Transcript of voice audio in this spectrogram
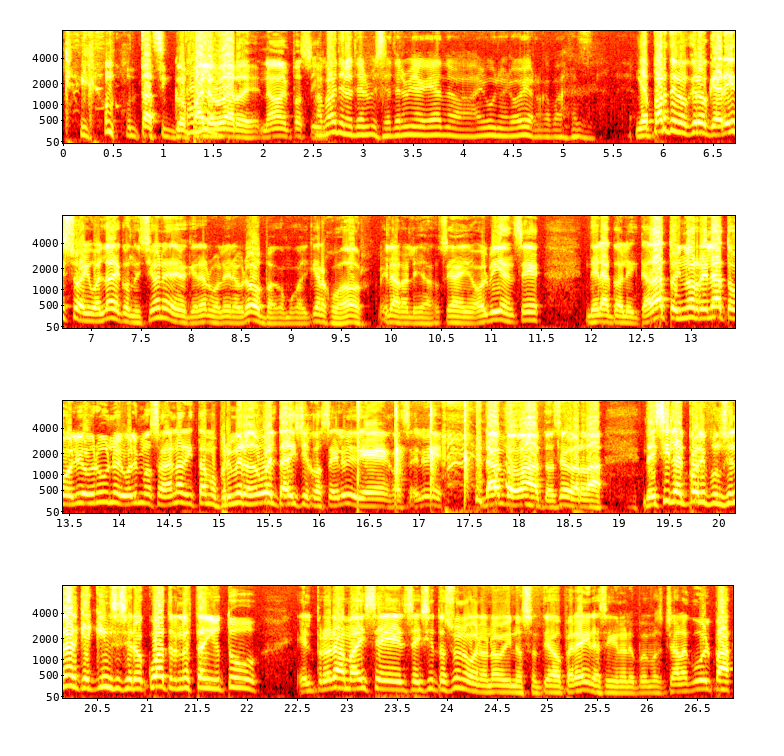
¿Cómo 5 Está palos bien. verdes? No, imposible. Aparte lo se termina quedando a alguno del gobierno, capaz. Y aparte no creo que Arezzo a igualdad de condiciones debe querer volver a Europa, como cualquier jugador. Es la realidad. O sea, olvídense de la colecta. Dato y no relato, volvió Bruno y volvimos a ganar y estamos primero de vuelta, dice José Luis. Bien, José Luis, dando datos, es verdad. Decirle al polifuncional que 1504 no está en YouTube. El programa dice el 601, bueno, no vino Santiago Pereira, así que no le podemos echar la culpa.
